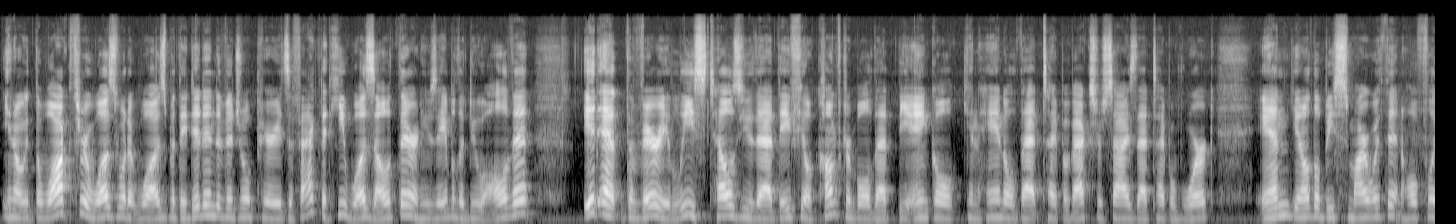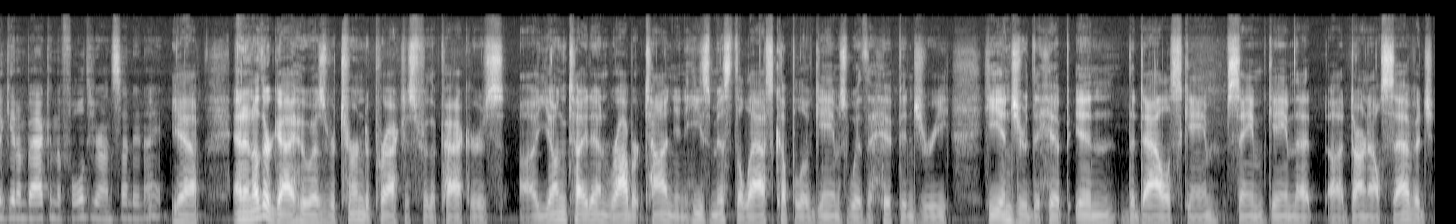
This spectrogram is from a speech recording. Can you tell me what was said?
you know, the walkthrough was what it was, but they did individual periods, the fact that he was out there and he was able to do all of it, it at the very least tells you that they feel comfortable that the ankle can handle that type of exercise, that type of work, and you know they'll be smart with it and hopefully get him back in the fold here on Sunday night. Yeah, and another guy who has returned to practice for the Packers, a young tight end Robert Tonyan. He's missed the last couple of games with a hip injury. He injured the hip in the Dallas game, same game that uh, Darnell Savage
